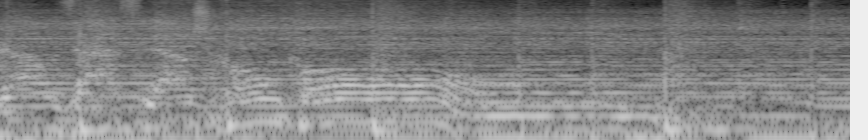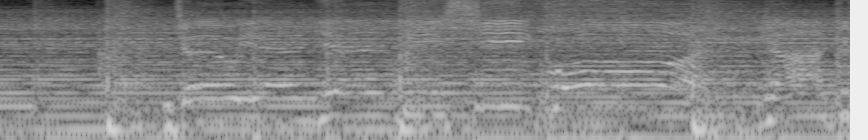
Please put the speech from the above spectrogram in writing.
让我再次两手空空，只有奄奄一息过，那个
